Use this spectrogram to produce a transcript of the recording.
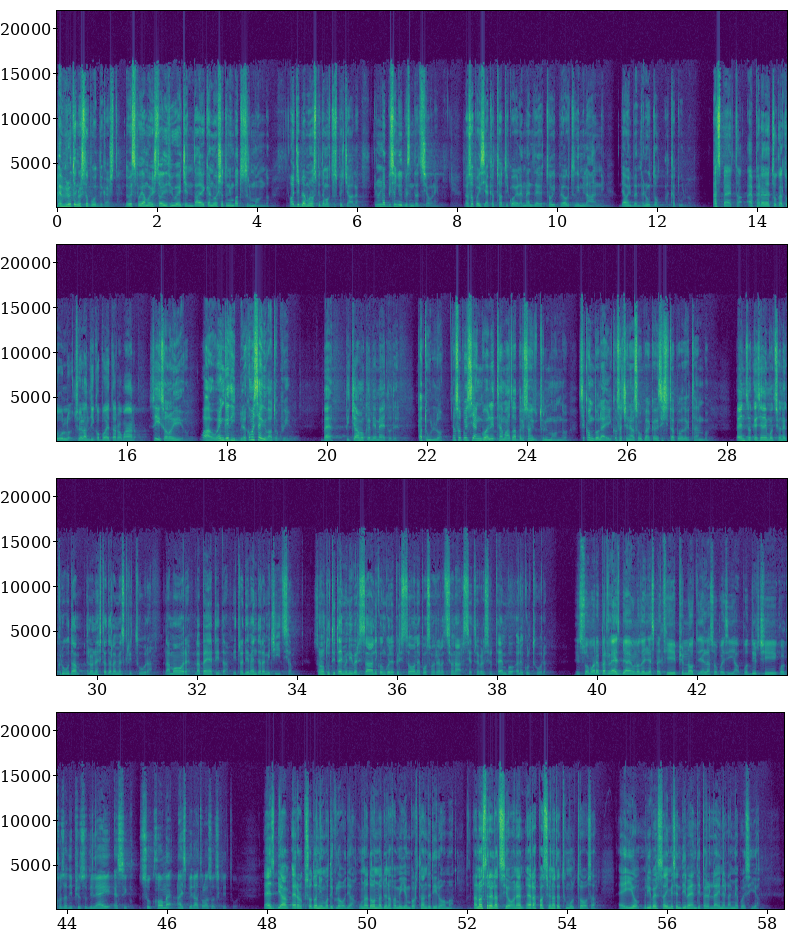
Benvenuti nel nostro podcast, dove esploriamo le storie di figure leggendarie che hanno lasciato un impatto sul mondo. Oggi abbiamo un ospite molto speciale, che non ha bisogno di presentazioni. La sua poesia ha catturato i cuori delle mente dei lettori per oltre 2000 anni. Diamo il benvenuto a Catullo. Aspetta, hai appena detto Catullo, cioè l'antico poeta romano. Sì, sono io. Wow, è incredibile, come sei arrivato qui? Beh, diciamo che i miei metodi. Catullo, la sua poesia è ancora letta e amata da persone di tutto il mondo. Secondo lei, cosa c'è nella sua opera che ha resistito alla prova del tempo? Penso che sia l'emozione cruda e l'onestà della mia scrittura. L'amore, la perdita, il tradimento e l'amicizia. Sono tutti temi universali con cui le persone possono relazionarsi attraverso il tempo e le culture. Il suo amore per lesbia è uno degli aspetti più noti della sua poesia. Può dirci qualcosa di più su di lei e su, come ha ispirato la sua scrittura? Lesbia era lo pseudonimo di Claudia, una donna di una famiglia importante di Roma. La nostra relazione era appassionata e tumultuosa e io riversai i miei sentimenti per lei nella mia poesia.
